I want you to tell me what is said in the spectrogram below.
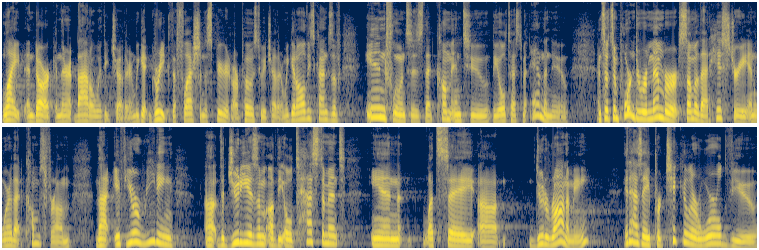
light and dark and they're at battle with each other. And we get Greek, the flesh and the spirit are opposed to each other. And we get all these kinds of influences that come into the Old Testament and the New. And so it's important to remember some of that history and where that comes from. That if you're reading uh, the Judaism of the Old Testament in, let's say, uh, Deuteronomy, it has a particular worldview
